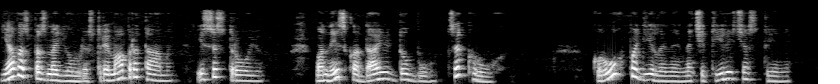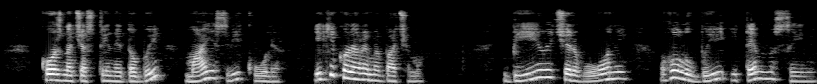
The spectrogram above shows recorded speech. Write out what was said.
Я вас познайомлю з трьома братами і сестрою. Вони складають добу. Це круг. Круг поділений на чотири частини. Кожна частина доби має свій колір. Які кольори ми бачимо? Білий, червоний, голубий і темно-синій.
